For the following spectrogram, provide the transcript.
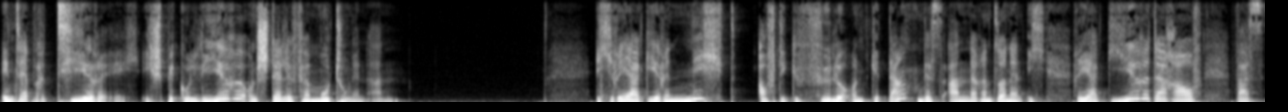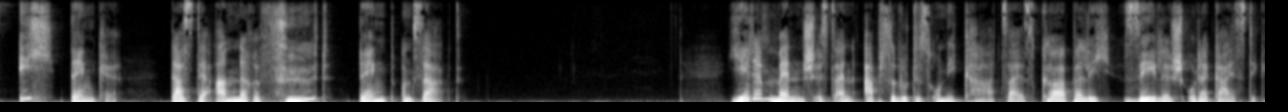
interpretiere ich, ich spekuliere und stelle Vermutungen an. Ich reagiere nicht auf die Gefühle und Gedanken des anderen, sondern ich reagiere darauf, was ich denke, dass der andere fühlt, denkt und sagt. Jeder Mensch ist ein absolutes Unikat, sei es körperlich, seelisch oder geistig.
